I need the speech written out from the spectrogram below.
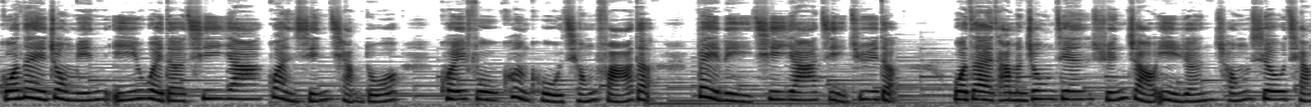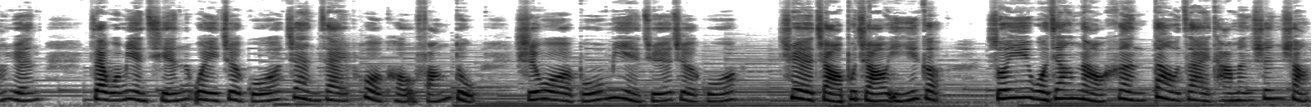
国内众民一味的欺压、惯行抢夺、亏负困苦穷乏的，背里欺压寄居的。我在他们中间寻找一人重修墙垣，在我面前为这国站在破口防堵，使我不灭绝这国，却找不着一个。所以我将恼恨倒在他们身上，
